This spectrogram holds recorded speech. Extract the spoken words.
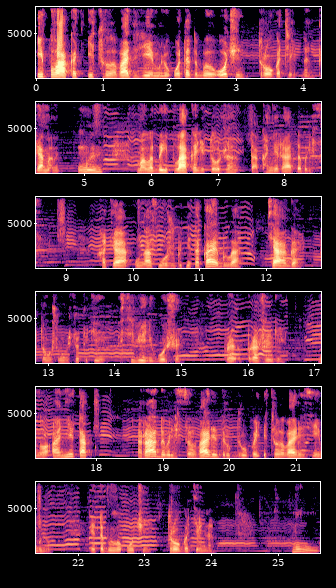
и плакать, и целовать землю. Вот это было очень трогательно. Прямо мы, молодые, плакали тоже, так они радовались. Хотя у нас, может быть, не такая была тяга, потому что мы все-таки в Сибири больше прожили. Но они так радовались, целовали друг друга и целовали землю. Это было очень трогательно. Ну,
